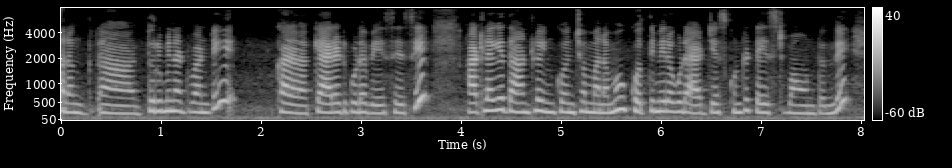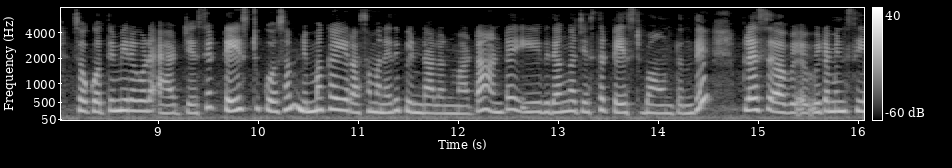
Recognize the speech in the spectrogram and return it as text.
మనం తురిమినటువంటి క్యారెట్ కూడా వేసేసి అట్లాగే దాంట్లో ఇంకొంచెం మనము కొత్తిమీర కూడా యాడ్ చేసుకుంటే టేస్ట్ బాగుంటుంది. సో కొత్తిమీర కూడా యాడ్ చేసి టేస్ట్ కోసం నిమ్మకాయ రసం అనేది పిండాలన్నమాట. అంటే ఈ విధంగా చేస్తే టేస్ట్ బాగుంటుంది. ప్లస్ విటమిన్ సి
